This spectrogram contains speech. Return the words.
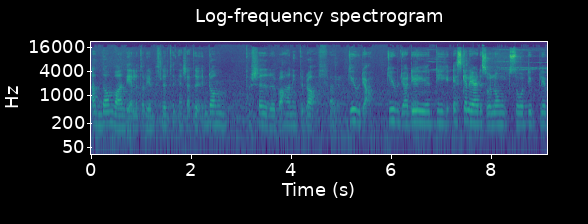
Att de var en del av det beslutet kanske. Att du, de pushade dig bara, han är inte bra för... Gud ja. Gud ja. Det, det eskalerade så långt så det blev...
